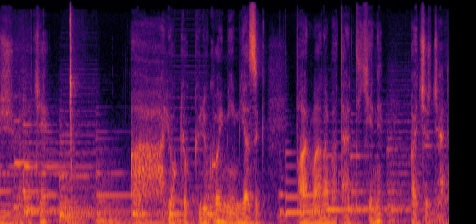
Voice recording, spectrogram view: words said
Şöylece... Aa, yok yok gülü koymayayım yazık. Parmağına batar dikeni, acır canım.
